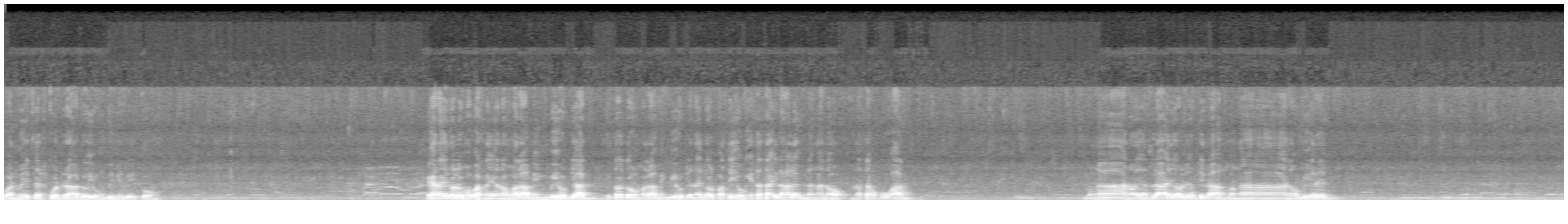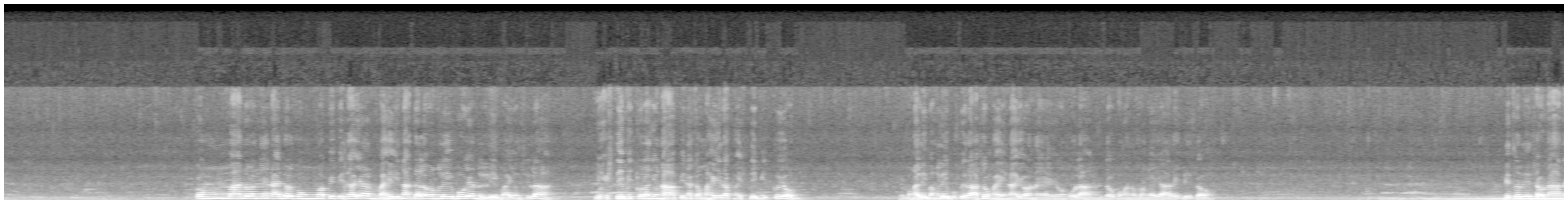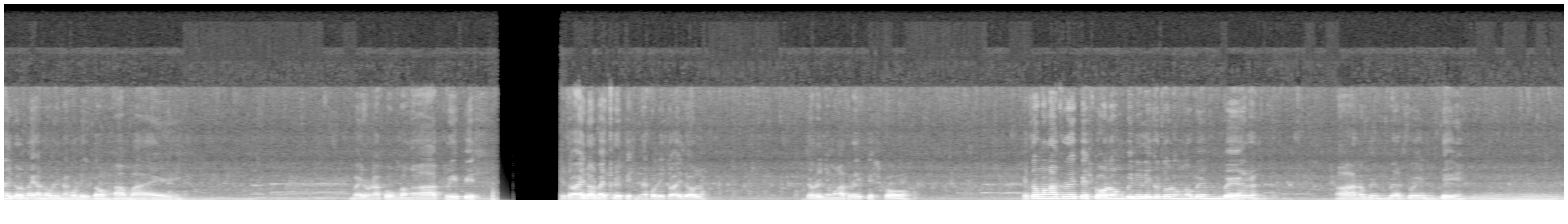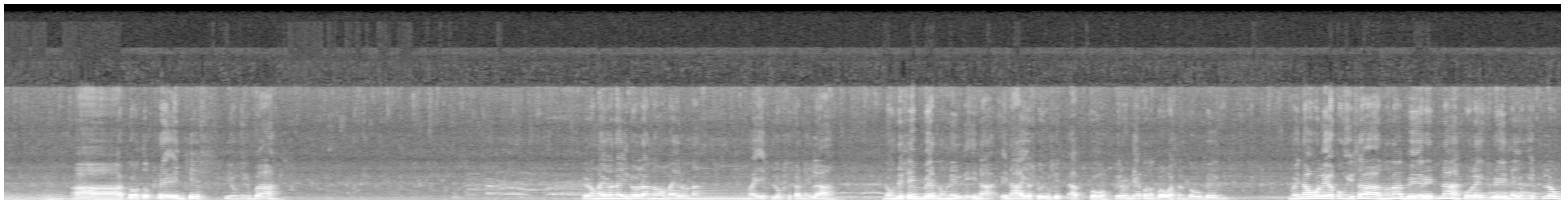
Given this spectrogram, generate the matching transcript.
1 meter kwadrado yung binili ko. Yan idol, lumabas na yan, oh, maraming bihod yan. Ito to, maraming bihod yan idol. Pati yung isa sa ilalim ng ano, nasa upuan. Mga ano yan sila idol, yan sila ang mga ano, birid. Kung maano yan idol, kung mapipisa yan, mahina dalawang libo yan, lima yun sila. Yung estimate ko lang yun ha, pinakamahirap na estimate ko yun. Yung mga limang libo piraso, mahina yun. Eh, ewan ko lang ito kung ano mangyayari dito. Dito din sa unahan idol, may ano rin ako dito. Ah, may mayroon akong mga crepes. Ito idol, may crepes din ako dito idol. Ito rin yung mga crepes ko. oh. Ito mga crepes ko, nung binili ko to nung November, ah, November 20, ah, 2 to 3 inches yung iba. Pero ngayon idol, ano, mayroon ng may itlog sa kanila. Nung December, nung ina, inayos ko yung sit up ko, pero hindi ako nagbawas ng tubig. May nahuli akong isa, ano na, buried na, kulay green na yung itlog.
